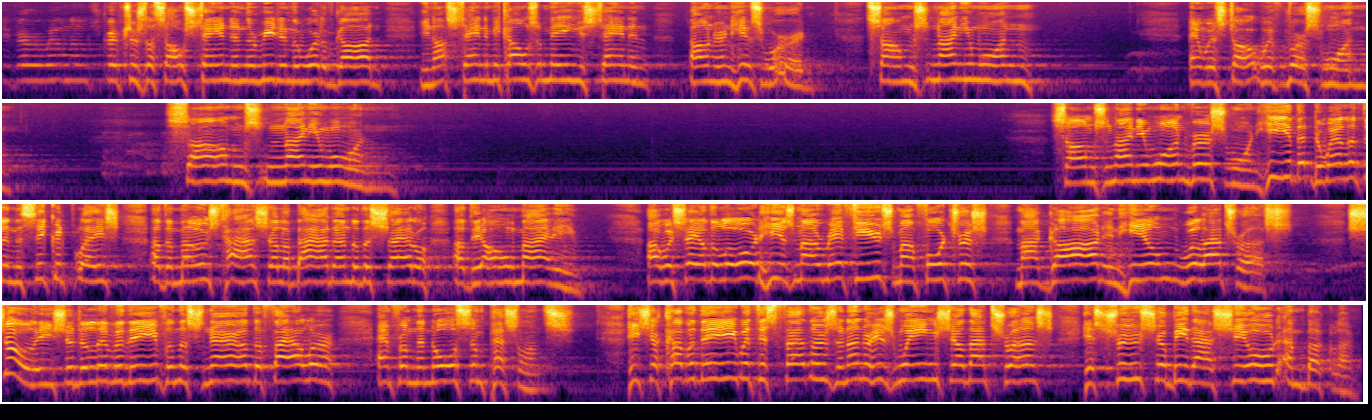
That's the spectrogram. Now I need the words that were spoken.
to very well known scriptures. Let's all stand in the reading the Word of God. You're not standing because of me, you're standing honoring His Word. Psalms 91, and we'll start with verse 1. Psalms 91. Psalms 91, verse 1 He that dwelleth in the secret place of the Most High shall abide under the shadow of the Almighty. I will say of the Lord, He is my refuge, my fortress, my God, in Him will I trust. Surely He shall deliver thee from the snare of the fowler and from the noisome pestilence. He shall cover thee with his feathers, and under his wings shall thou trust. His truth shall be thy shield and buckler.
